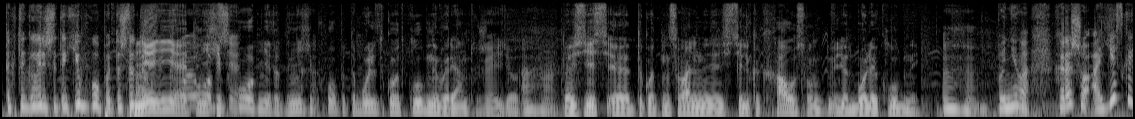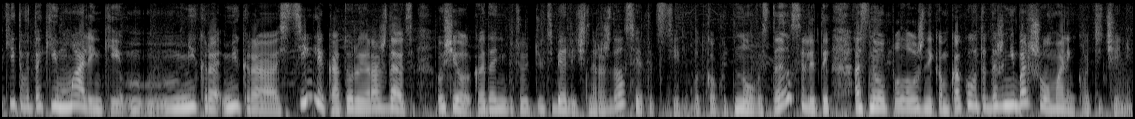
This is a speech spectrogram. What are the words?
Так ты говоришь, это хип-хоп, это что-то Не-не-не, такое это не общее? хип-хоп, нет, это не хип-хоп, это более такой вот клубный вариант уже идет. Ага. То есть есть э, такой танцевальный стиль, как хаус, он идет более клубный. Мгм, поняла. Хорошо, а есть какие-то вот такие маленькие микро, микро-стили, которые рождаются? Вообще, когда-нибудь у, у тебя лично рождался этот стиль? Вот какой-то новый становился или ты основоположником какого-то даже небольшого маленького течения?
